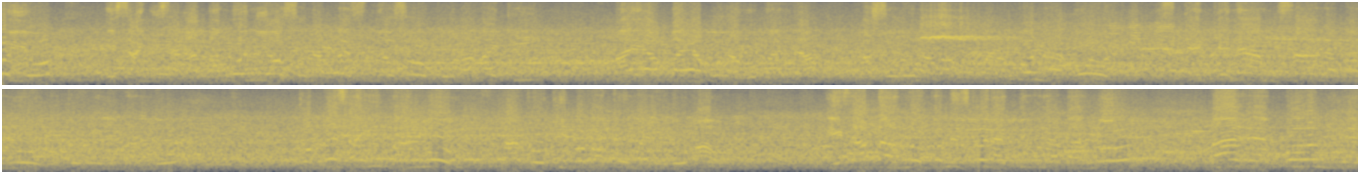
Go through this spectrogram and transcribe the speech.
oyo esangisaka bango nyonso na place nyonso okomamaki baya baya mpona kobanda masolo na bango mpona oyo kenkene ya mosala na bango tokoli bango topesaki bango bakoki mpo bakoma lelo awa eza bango komi sikoyo na ntungu na bango barépondre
